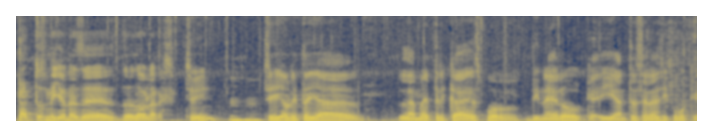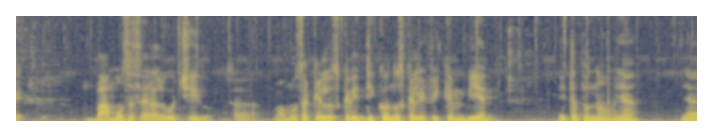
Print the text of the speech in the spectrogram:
tantos millones de, de dólares. Sí, sí, ahorita ya la métrica es por dinero que- y antes era así como que vamos a hacer algo chido, o sea, vamos a que los críticos nos califiquen bien. Ahorita pues no, ya. Ya,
